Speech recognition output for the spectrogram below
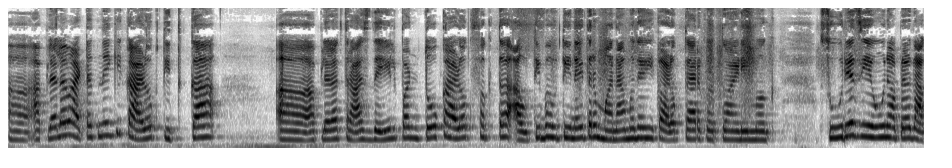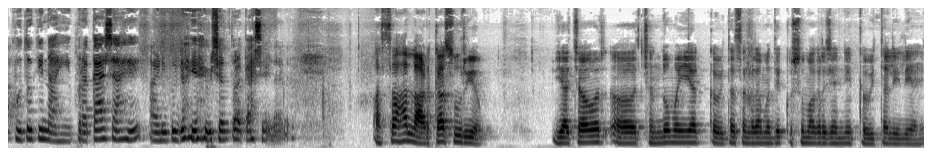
आपल्याला वाटत नाही की काळोख तितका आपल्याला त्रास देईल पण तो काळोख फक्त अवतीभवती नाही तर मनामध्येही काळोख तयार करतो आणि मग सूर्यच येऊन आपल्याला दाखवतो की नाही प्रकाश आहे आणि तुझ्या या आयुष्यात प्रकाश येणार आहे. असा हा लाडका सूर्य याच्यावर छंदोमयी या कविता संग्रहामध्ये कुसुमाग्रज यांनी एक कविता लिहिली आहे.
